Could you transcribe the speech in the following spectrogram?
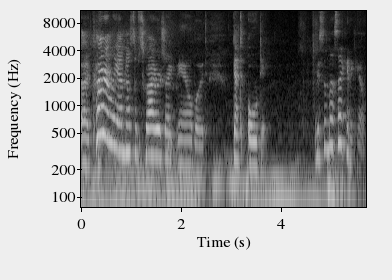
Uh, currently, I have no subscribers right now, but that's okay. This is my second account.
